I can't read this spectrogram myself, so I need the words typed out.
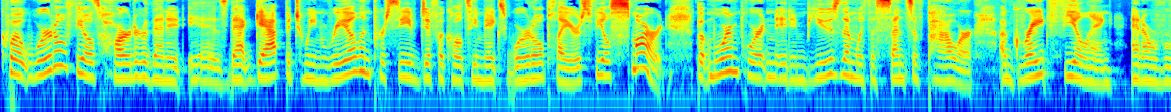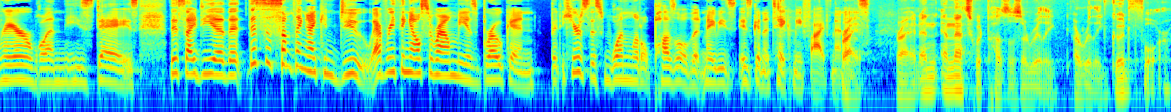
Quote, Wordle feels harder than it is. That gap between real and perceived difficulty makes Wordle players feel smart. But more important, it imbues them with a sense of power, a great feeling, and a rare one these days. This idea that this is something I can do. Everything else around me is broken, but here's this one little puzzle that maybe is going to take me five minutes. Right, right. And, and that's what puzzles are really, are really good for.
